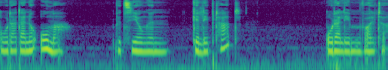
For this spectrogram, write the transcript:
oder deine Oma Beziehungen gelebt hat oder leben wollte.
